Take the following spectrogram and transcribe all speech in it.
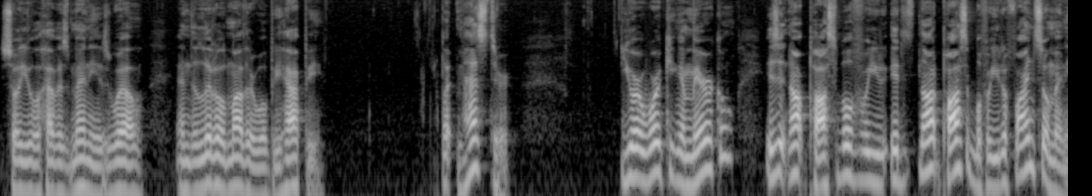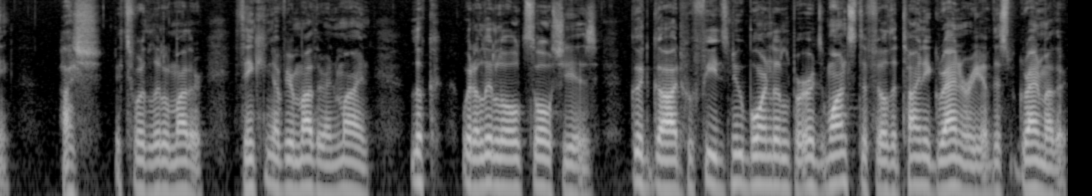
so you will have as many as well, and the little mother will be happy. But, Master, you are working a miracle? Is it not possible for you it's not possible for you to find so many? Hush, it's for the little mother, thinking of your mother and mine. Look what a little old soul she is. Good God, who feeds newborn little birds, wants to fill the tiny granary of this grandmother.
